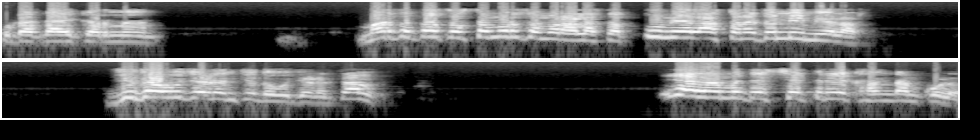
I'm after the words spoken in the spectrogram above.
कुठं काय करणं. तर तसं समोर समोर आला असता तू मेला असता नाही तर मी मेला असतो. जिजा उजेडन तिथं उजेडन चाल. याला म्हणजे क्षेत्रीय खानदान कुळ.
